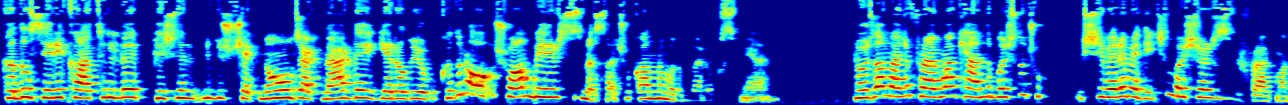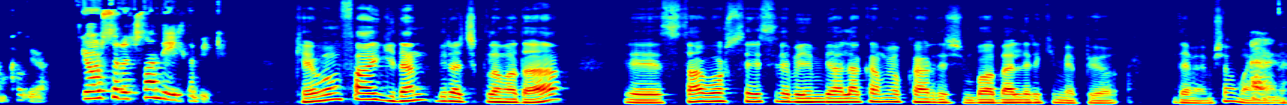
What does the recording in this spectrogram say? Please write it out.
Kadın seri katilde peşine mi düşecek? Ne olacak? Nerede yer alıyor bu kadın? O şu an belirsiz mesela. Çok anlamadım ben o kısmı yani. O yüzden bence fragman kendi başına çok bir şey veremediği için başarısız bir fragman kalıyor. Görsel açıdan değil tabii ki. Kevin Feige'den bir açıklamada e, Star Wars serisiyle benim bir alakam yok kardeşim. Bu haberleri kim yapıyor dememiş ama Evet. yani.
